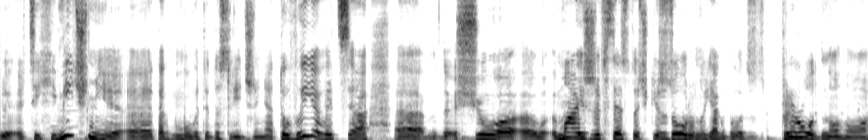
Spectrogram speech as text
е, ці хімічні, е, так би мовити, дослідження, то виявиться, е, що майже все з точки зору, ну якби от природного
